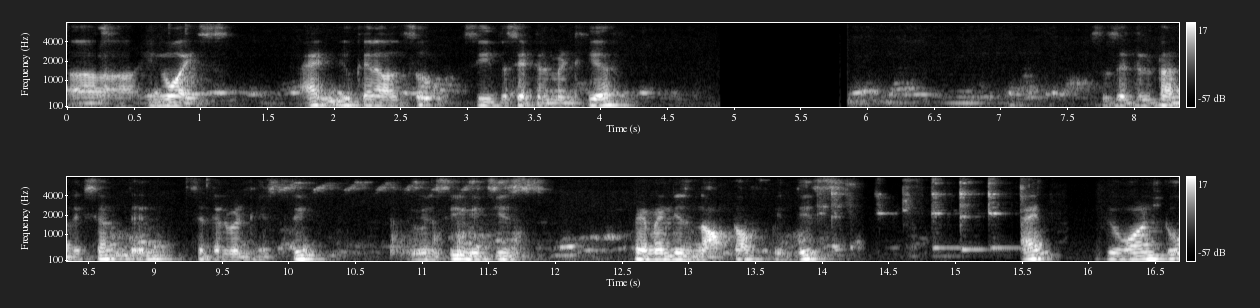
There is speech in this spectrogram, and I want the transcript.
uh, invoice. And you can also see the settlement here. So settle transaction then settlement history. You will see which is payment is knocked off with this and if you want to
